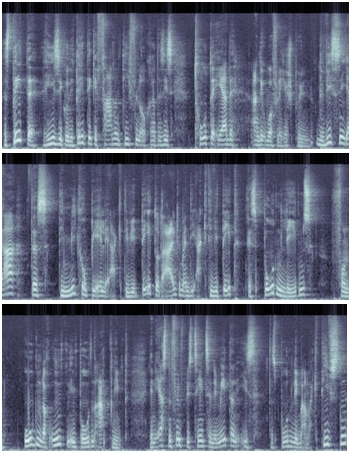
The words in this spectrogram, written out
Das dritte Risiko, die dritte Gefahr beim Tiefenlockerer, das ist tote Erde an die Oberfläche spülen. Wir wissen ja, dass die mikrobielle Aktivität oder allgemein die Aktivität des Bodenlebens von oben nach unten im Boden abnimmt. In den ersten 5 bis 10 cm ist das Bodenleben am aktivsten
